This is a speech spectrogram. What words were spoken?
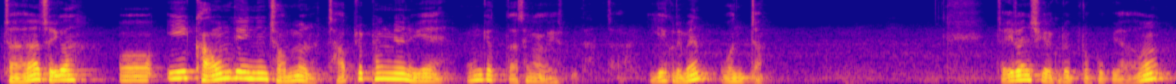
자, 저희가 어, 이 가운데 있는 점을 좌표 평면 위에 옮겼다 생각하겠습니다. 자, 이게 그러면 원점. 자, 이런 식의 그래프로 보고요.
